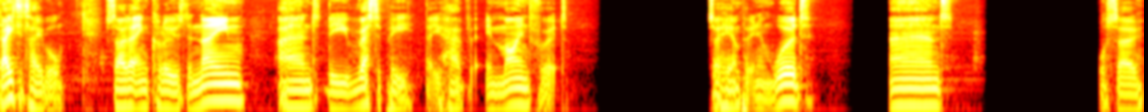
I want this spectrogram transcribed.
data table. So that includes the name and the recipe that you have in mind for it. So here I'm putting in wood and also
